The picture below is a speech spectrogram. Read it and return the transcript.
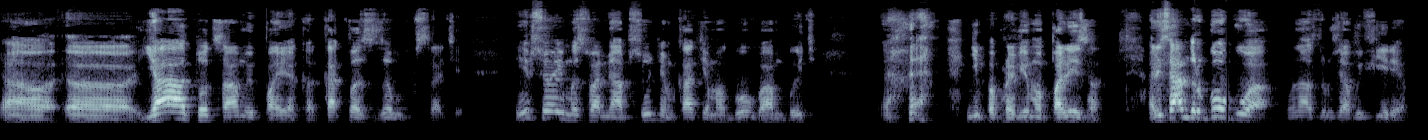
Я тот самый поэка. Как вас зовут, кстати? И все, и мы с вами обсудим, как я могу вам быть непоправимо полезен. Александр Гогуа у нас, друзья, в эфире.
